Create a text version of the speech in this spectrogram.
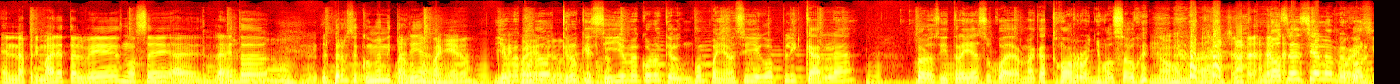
en la primaria tal vez? No sé. eh, La neta, No. el perro se comió mi ¿O algún tarea. compañero? Yo me acuerdo, creo que sí, yo me acuerdo que algún compañero sí llegó a aplicarla, pero sí traía su cuaderno acá todo roñoso, güey. No manches. No sé si a lo mejor Pobrecito,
